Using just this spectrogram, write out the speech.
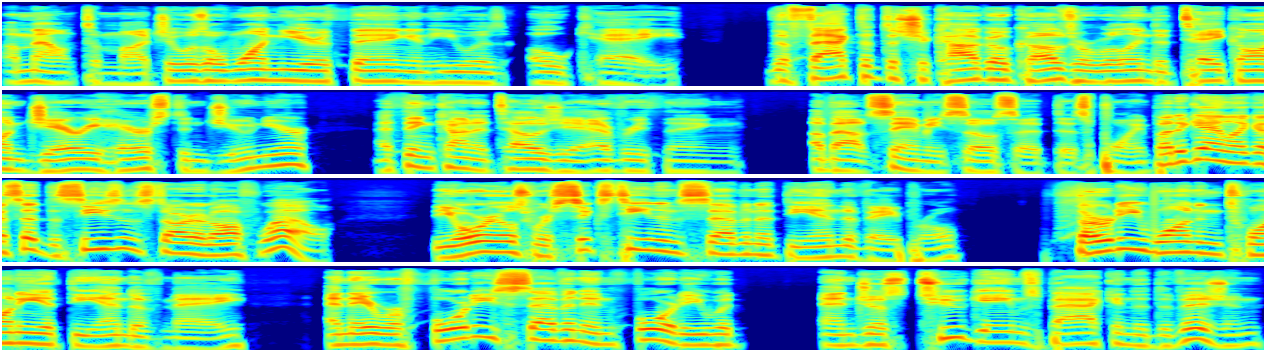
amount to much. It was a one year thing and he was okay. The fact that the Chicago Cubs were willing to take on Jerry Hairston Jr., I think kind of tells you everything about Sammy Sosa at this point. But again, like I said, the season started off well. The Orioles were 16 and 7 at the end of April, 31 and 20 at the end of May, and they were 47 and 40 with and just 2 games back in the division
